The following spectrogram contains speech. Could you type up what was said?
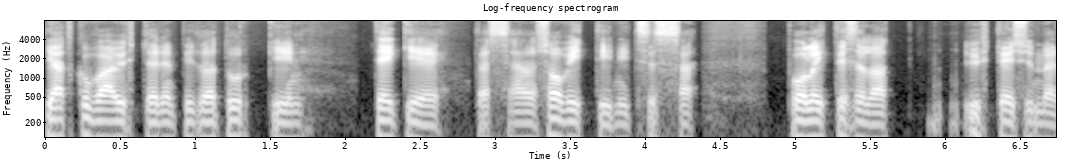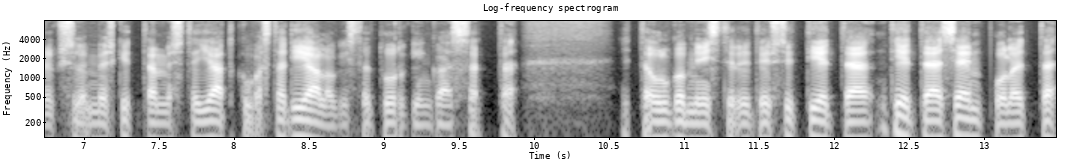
jatkuvaa yhteydenpitoa Turkkiin tekee. Tässähän sovittiin itse asiassa poliittisella yhteisymmärryksellä myöskin tämmöistä jatkuvasta dialogista Turkin kanssa, että että ulkoministeri tietysti tietää, tietää sen puolen, että,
